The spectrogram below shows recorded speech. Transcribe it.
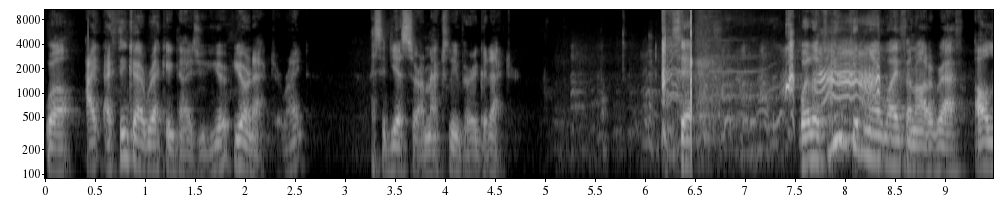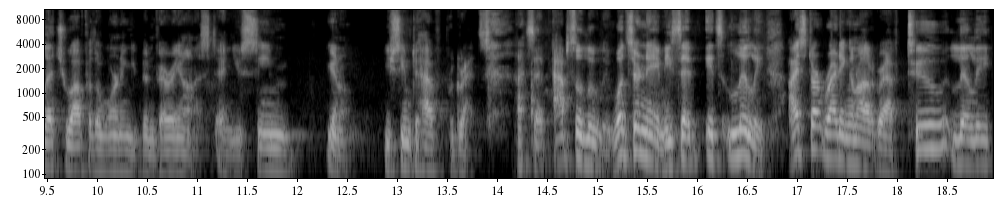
well, I, I think I recognize you. You're, you're an actor, right? I said, yes, sir. I'm actually a very good actor. He said, well, if you give my wife an autograph, I'll let you out for the warning. You've been very honest, and you seem, you know, you seem to have regrets. I said, absolutely. What's her name? He said, it's Lily. I start writing an autograph to Lily.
